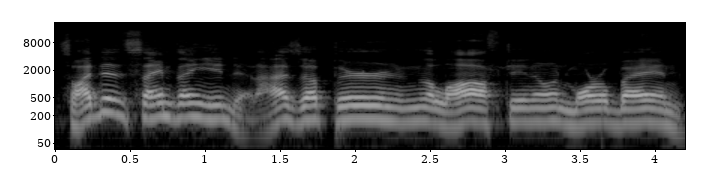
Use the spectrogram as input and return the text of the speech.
So I did the same thing you did. I was up there in the loft, you know, in Morro Bay, and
